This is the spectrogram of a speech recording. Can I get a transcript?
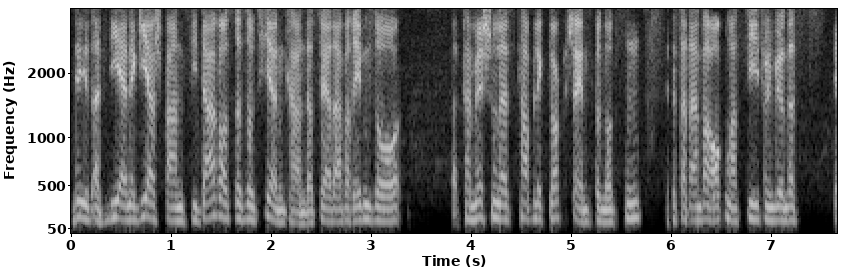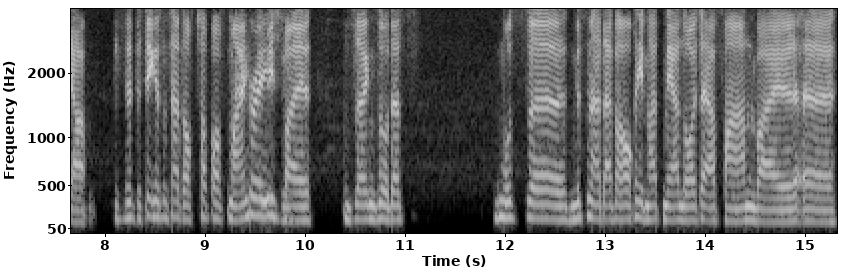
die, die Energieersparnis, die daraus resultieren kann, dass wir halt aber eben so permissionless Public Blockchains benutzen, ist halt einfach auch massiv. Und wir das, ja, deswegen ist es halt auch top of mind Crazy. für mich, weil sozusagen so, das muss, äh, müssen halt einfach auch eben halt mehr Leute erfahren, weil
